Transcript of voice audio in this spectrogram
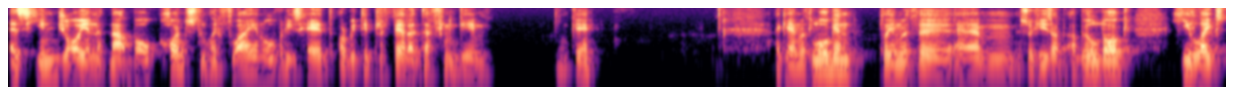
is he enjoying that ball constantly flying over his head, or would he prefer a different game? Okay. Again, with Logan playing with the, um, so he's a, a bulldog, he likes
